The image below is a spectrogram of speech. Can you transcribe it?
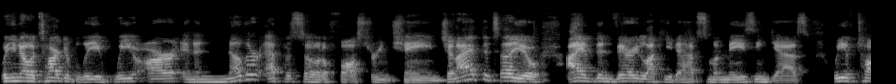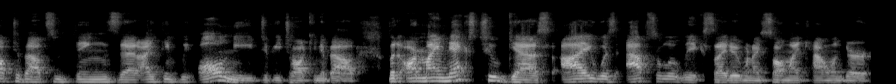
Well, you know, it's hard to believe we are in another episode of Fostering Change. And I have to tell you, I have been very lucky to have some amazing guests. We have talked about some things that I think we all need to be talking about. But are my next two guests, I was absolutely excited when I saw my calendar,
